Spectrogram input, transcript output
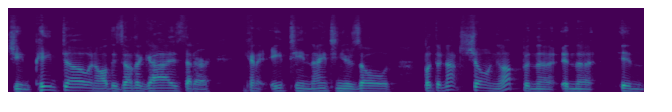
Gene Pinto and all these other guys that are kind of 18, 19 years old, but they're not showing up in the in the in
